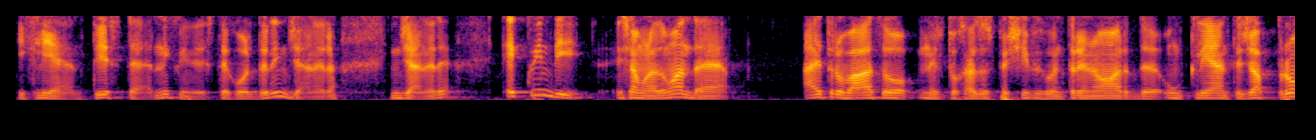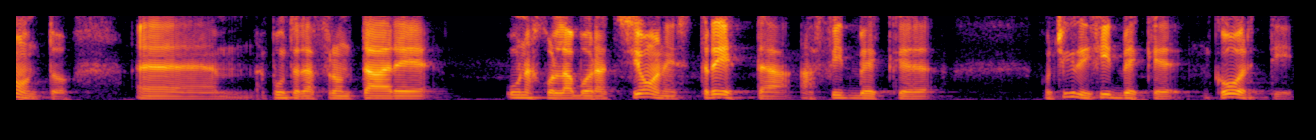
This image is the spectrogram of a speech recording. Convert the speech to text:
i clienti esterni, quindi stakeholder in genere, in genere. E quindi diciamo la domanda è, hai trovato nel tuo caso specifico in Trenord un cliente già pronto eh, appunto ad affrontare una collaborazione stretta a feedback con cicli di feedback corti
